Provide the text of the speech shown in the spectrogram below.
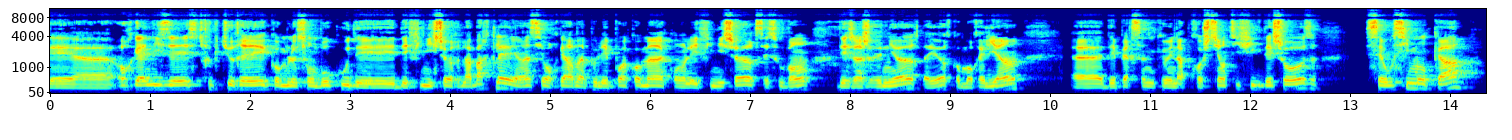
euh, organisé, structuré, comme le sont beaucoup des, des finishers de la Barclay. Hein. Si on regarde un peu les points communs qu'ont les finishers, c'est souvent des ingénieurs, d'ailleurs, comme Aurélien, euh, des personnes qui ont une approche scientifique des choses. C'est aussi mon cas.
